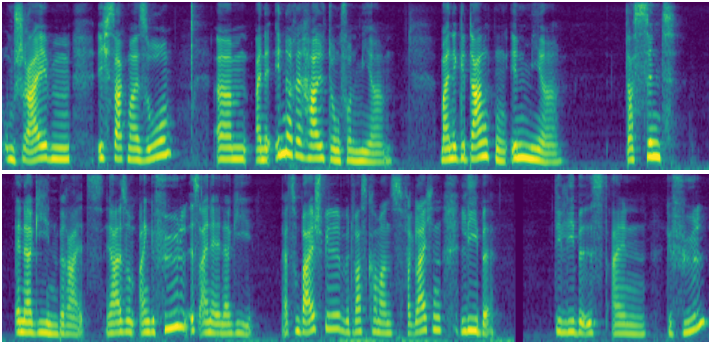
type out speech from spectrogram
umschreiben. Ich sage mal so, ähm, eine innere Haltung von mir, meine Gedanken in mir, das sind Energien bereits. Ja, also ein Gefühl ist eine Energie. Ja, zum Beispiel, mit was kann man es vergleichen? Liebe. Die Liebe ist ein Gefühl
